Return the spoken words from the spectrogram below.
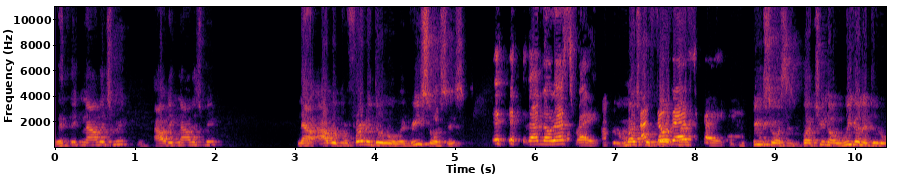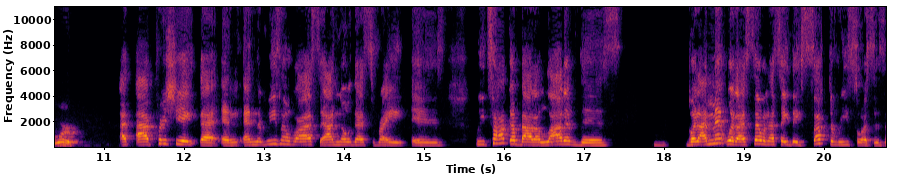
with acknowledgement, without acknowledgement. Now, I would prefer to do it with resources. I know that's right. I much I know that's right. Resources, but you know, we're going to do the work. I, I, appreciate that. And and the reason why I say I know that's right is we talk about a lot of this, but I meant what I said when I say they suck the resources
